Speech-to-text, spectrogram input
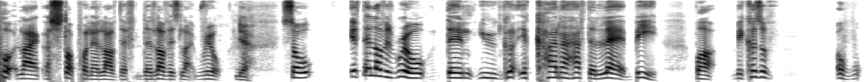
put like a stop on their love. Their their love is like real. Yeah. So, if their love is real, then you got, you kind of have to let it be. But because of, of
